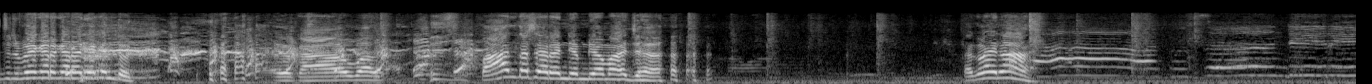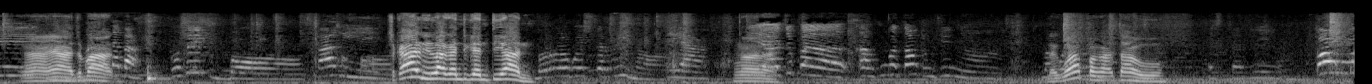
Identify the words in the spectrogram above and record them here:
Jadi gara-gara dia kentut. Ayo kau bang. Pantas ya Ren diam-diam aja. Lagu lain lah. Nah ya cepat. Sekali lah ganti-gantian. Nah, nah. lagu apa nggak tahu?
